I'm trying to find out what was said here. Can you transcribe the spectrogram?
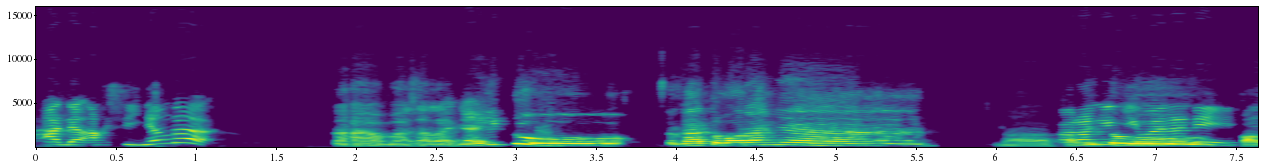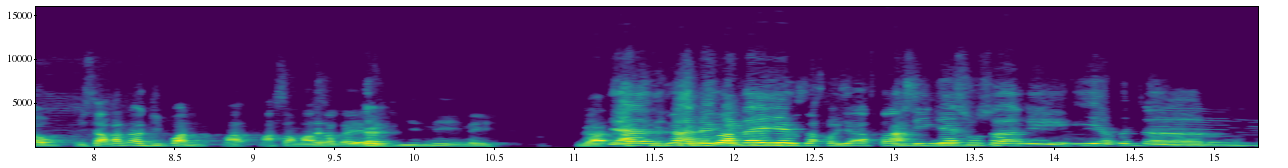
ada aksinya nggak? Nah, masalahnya itu tergantung orangnya. Nah, kan Orangnya itu. gimana nih? kalau misalkan lagi masa-masa kayak begini nih, nggak Ya, aslinya ada susah kita nih, ya- susah kelihatan. Aksinya nih. susah nih. Iya benar. Hmm,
